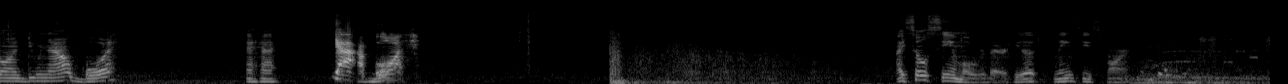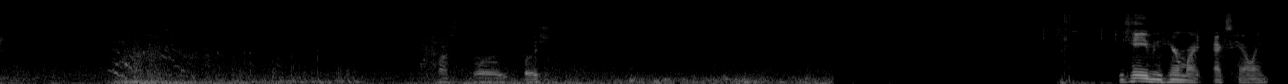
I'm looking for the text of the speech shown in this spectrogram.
Gonna do now, boy? Uh-huh. yeah, boy! I still see him over there. He thinks he's smart. Must slowly push. You can't even hear my exhaling.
